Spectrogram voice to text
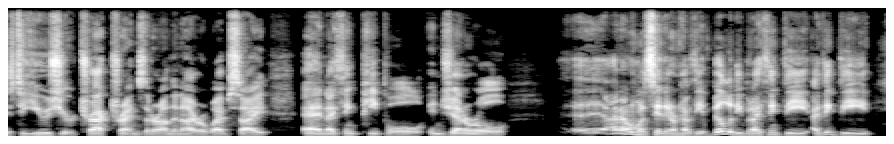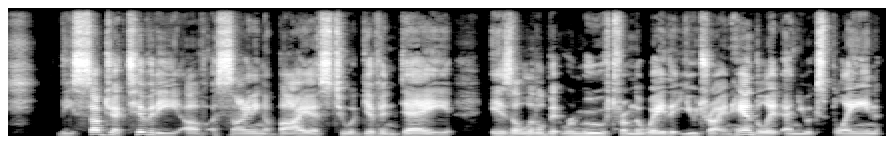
is to use your track trends that are on the NYRA website, and I think people in general. Eh, I don't want to say they don't have the ability, but I think the I think the the subjectivity of assigning a bias to a given day is a little bit removed from the way that you try and handle it and you explain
